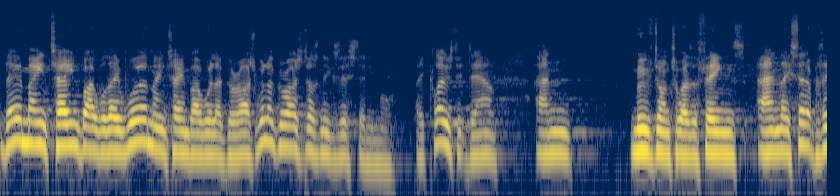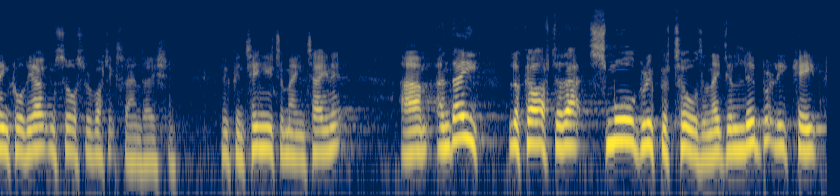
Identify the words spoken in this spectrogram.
they're maintained by, well, they were maintained by Willow Garage. Willow Garage doesn't exist anymore. They closed it down and moved on to other things, and they set up a thing called the Open Source Robotics Foundation, who continue to maintain it. Um, and they look after that small group of tools, and they deliberately keep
